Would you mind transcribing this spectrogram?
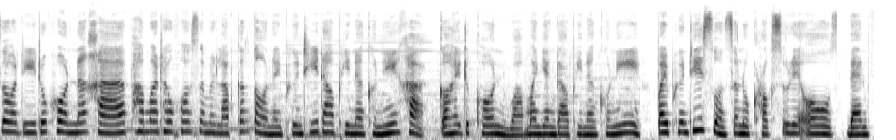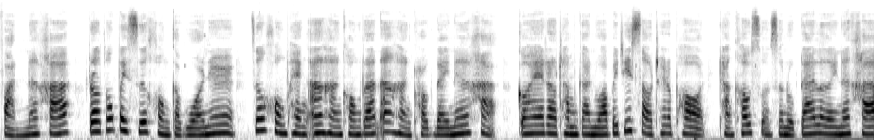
สวัสดีทุกคนนะคะ พามาทำความสำเร็จลับกันต่อในพื้นที่ดาวพีนาโคนี่ค่ะ ก็ให้ทุกคนว่ามายังดาวพีนาโคนี่ไปพื้นที่สวนสนุกคร็อกสตูดิโอแดนฝันนะคะ เราต้องไปซื้อของกับ Warner เจ้าของแผงอาหารของร้านอาหารคร็อกไดเนอร์ค่ะ ก็ให้เราทำการว่าไปที่เสาเทเลพอร์ตทางเข้าสวนสนุกได้เลยนะคะ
